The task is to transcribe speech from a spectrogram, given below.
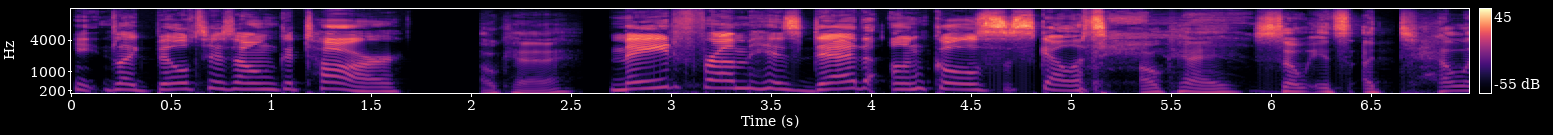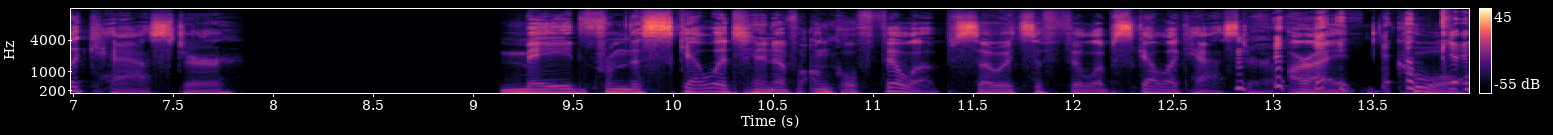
He like built his own guitar okay. made from his dead uncle's skeleton. Okay. So it's a Telecaster made from the skeleton of Uncle Philip. So it's a Philip Skellicaster. All right, cool. Okay.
